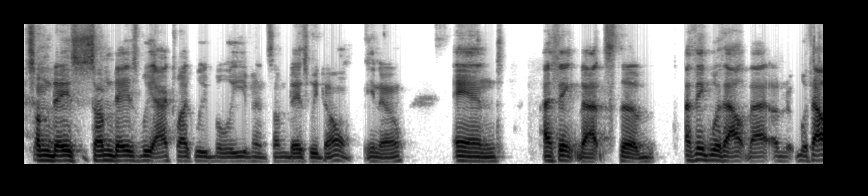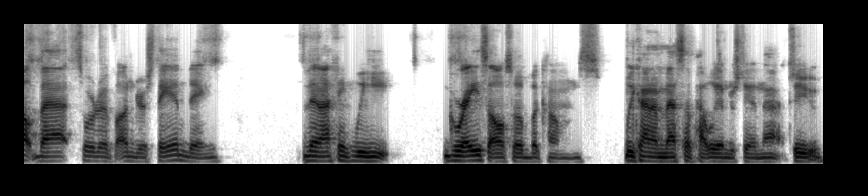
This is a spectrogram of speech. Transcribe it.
some days some days we act like we believe and some days we don't you know? And i think that's the i think without that without that sort of understanding then i think we grace also becomes we kind of mess up how we understand that too.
